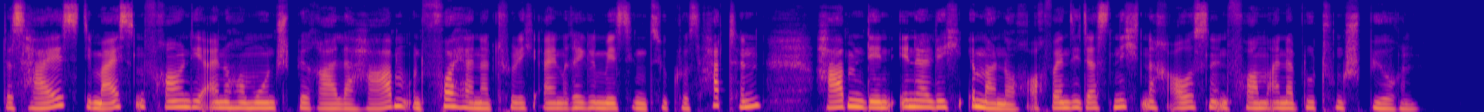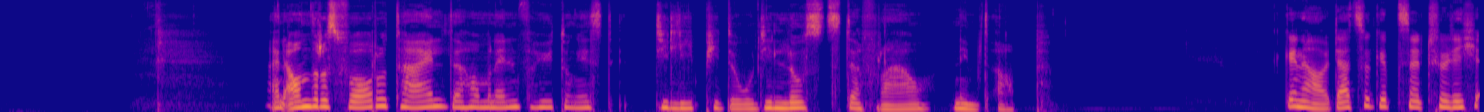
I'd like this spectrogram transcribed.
Das heißt, die meisten Frauen, die eine Hormonspirale haben und vorher natürlich einen regelmäßigen Zyklus hatten, haben den innerlich immer noch, auch wenn sie das nicht nach außen in Form einer Blutung spüren. Ein anderes Vorurteil der hormonellen Verhütung ist, die Lipido, die Lust der Frau nimmt ab. Genau, dazu gibt es natürlich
